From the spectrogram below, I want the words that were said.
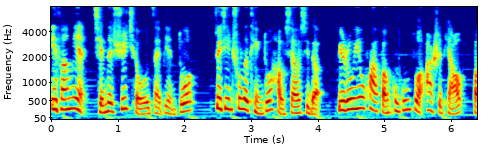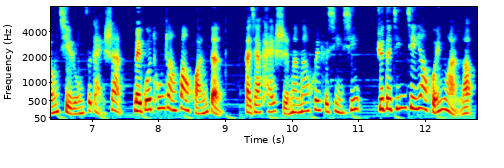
一方面，钱的需求在变多，最近出了挺多好消息的，比如优化防控工作二十条、房企融资改善、美国通胀放缓等，大家开始慢慢恢复信心，觉得经济要回暖了，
